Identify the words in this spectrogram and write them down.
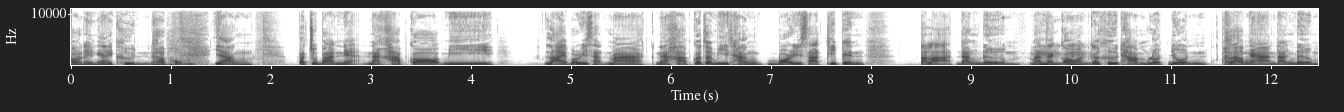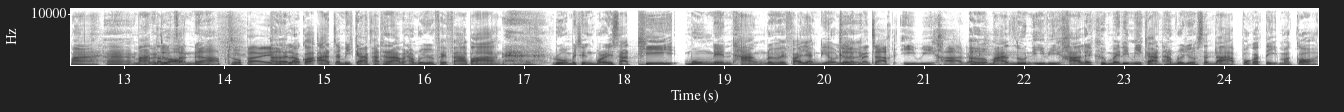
ต่อได้ง่ายขึ้นเนอะครับผมอย่างปัจจุบันเนี่ยนะครับก็มี หลายบริษัทมากนะครับ ก็จะมีทั้งบริษัทที่เป็นตลาดดั้งเดิมมาแต่ก่อนอืมก็คือทำรถยนต์พลังงานดั้งเดิมมาอ่ามาถตยนลอดสันเนดาอะบทั่วไปเออแล้วก็อาจจะมีการพัฒนามาทำรถยนต์ไฟฟ้าบ้าง รวมไปถึงบริษัทที่มุ่งเน้นทางรถไฟฟ้าอย่างเดียวเลเกิดยมาจาก EV car เลยเออมารุ่น EV car เลยคือไม่ได้มีการทำรถยนต์สันดาปปกติมาก่อน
